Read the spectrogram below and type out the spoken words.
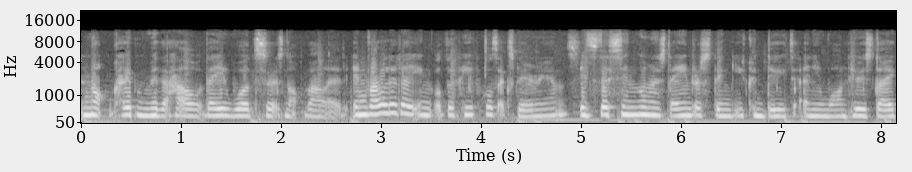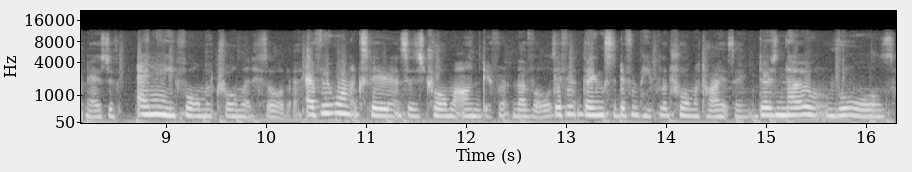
not coping with it how they would so it's not valid. Invalidating other people's experience is the single most dangerous thing you can do to anyone who is diagnosed with any form of trauma disorder. Everyone experiences trauma on different levels. Different things to different people are traumatizing. There's no rules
